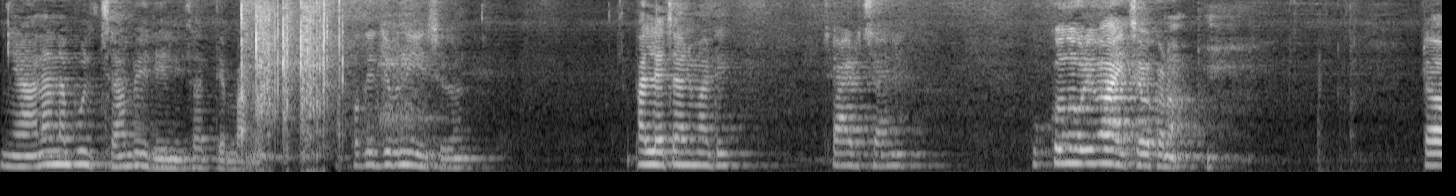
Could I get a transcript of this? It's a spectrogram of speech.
ഞാൻ എന്നെ വിളിച്ചാൻ വരേനി സത്യം പറഞ്ഞു. അപ്പൊ കിജു നീച്ചു. പല്ലേച്ചാനും മാറ്റി. ചാടിച്ചാന് ബുക്കൊന്നും കൂടി വായിച്ചു നോക്കണം. കേട്ടോ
